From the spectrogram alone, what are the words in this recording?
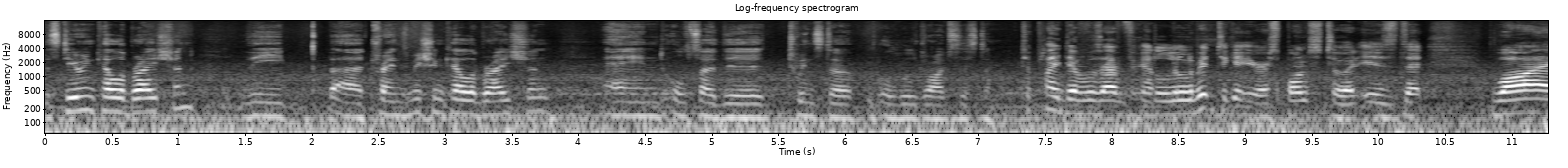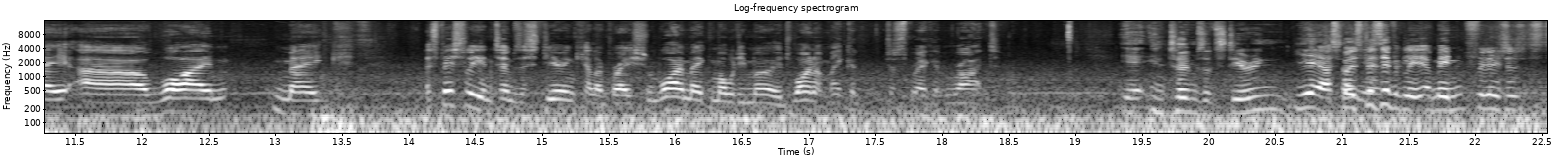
the steering calibration, the uh, transmission calibration, and also the Twinster all-wheel drive system. to play devil's advocate a little bit to get your response to it is that why uh, why make especially in terms of steering calibration why make multi modes why not make it just make it right Yeah, in terms of steering. yeah I so, suppose specifically I mean for instance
